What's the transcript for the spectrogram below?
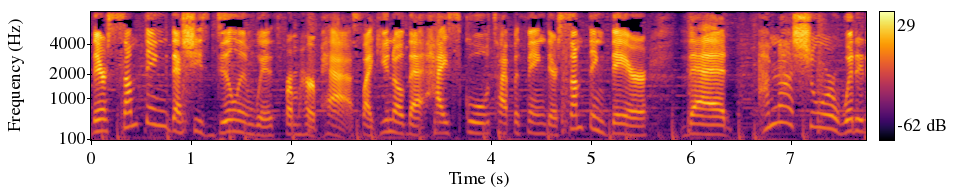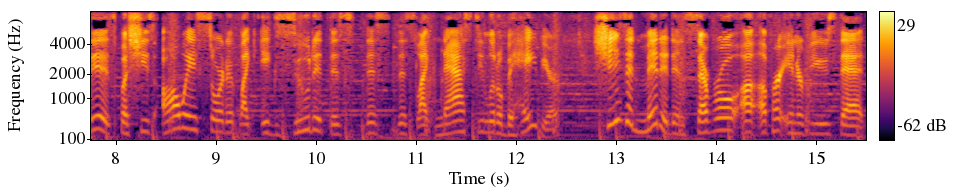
there's something that she's dealing with from her past, like, you know, that high school type of thing. There's something there that I'm not sure what it is, but she's always sort of like exuded this, this, this like nasty little behavior. She's admitted in several uh, of her interviews that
